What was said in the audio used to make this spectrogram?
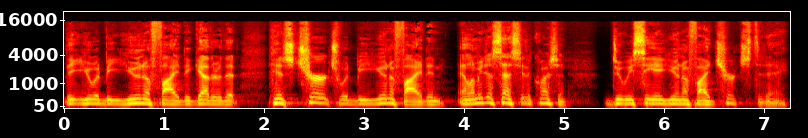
that you would be unified together, that his church would be unified. And, and let me just ask you the question. Do we see a unified church today?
